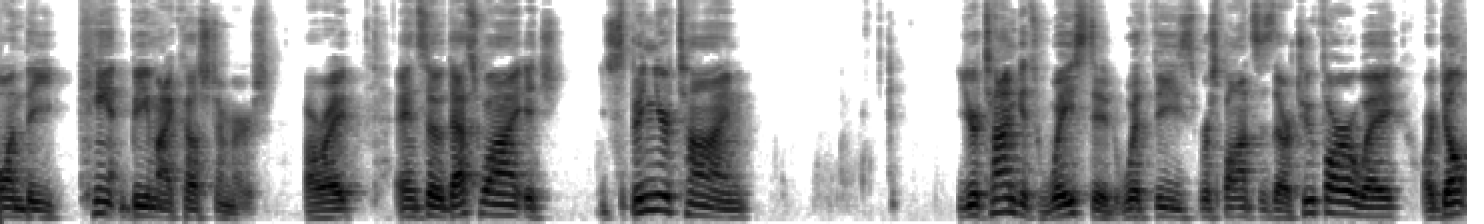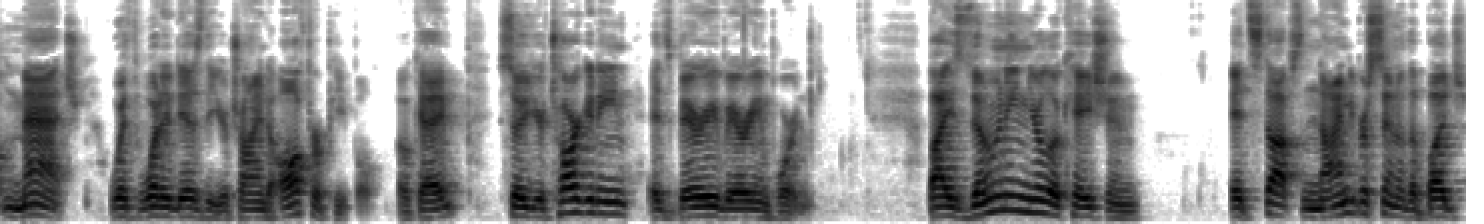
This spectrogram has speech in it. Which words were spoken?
on the can't be my customers, all right? And so that's why it's spend your time your time gets wasted with these responses that are too far away or don't match with what it is that you're trying to offer people, okay? So your targeting is very very important. By zoning your location, it stops 90% of the budget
